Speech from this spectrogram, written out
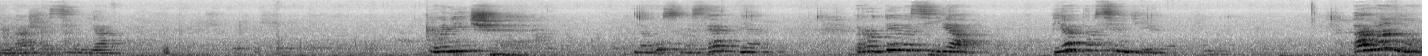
і наша сім'я. У ніч на 8 серпня родилась я, п'ята в сім'ї. А рано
